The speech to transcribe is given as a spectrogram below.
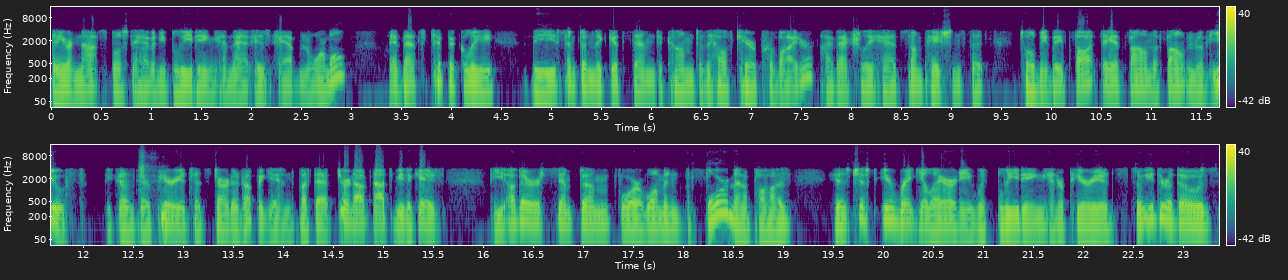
they are not supposed to have any bleeding, and that is abnormal. And that's typically the symptom that gets them to come to the healthcare provider. I've actually had some patients that told me they thought they had found the fountain of youth because their periods had started up again, but that turned out not to be the case. The other symptom for a woman before menopause is just irregularity with bleeding in her periods. So either of those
